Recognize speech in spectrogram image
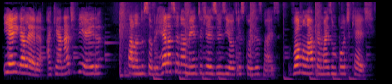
E aí, galera, aqui é a Nath Vieira falando sobre relacionamento, Jesus e outras coisas mais. Vamos lá para mais um podcast.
